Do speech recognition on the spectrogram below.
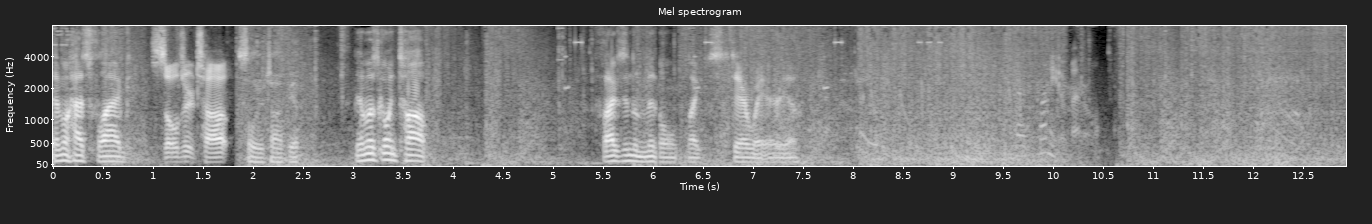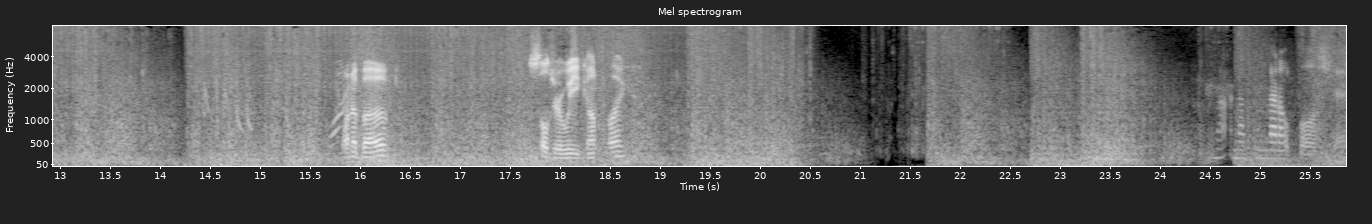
Demo has flag. Soldier top. Soldier top, yep. Demo's going top. Flag's in the middle, like stairway area. I have plenty of metal. One above. Soldier weak on flag. Not enough metal bullshit.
